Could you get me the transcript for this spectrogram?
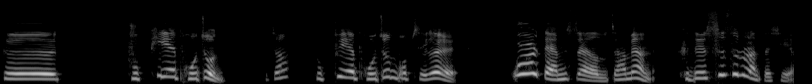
그 부피의 보존. 그죠? 부피의 보존 법칙을 for themselves 하면 그들 스스로란 뜻이에요.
